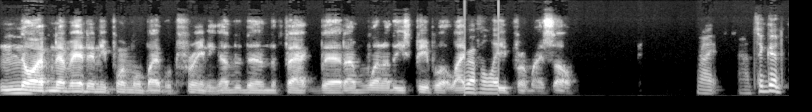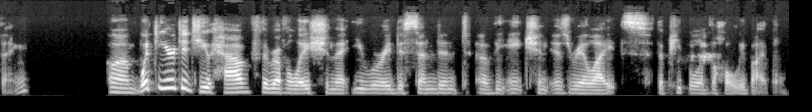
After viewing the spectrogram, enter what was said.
No, I've never had any formal Bible training other than the fact that I'm one of these people that like revelation for myself. Right. That's a good thing. Um, what year did you have the revelation that you were a descendant of the ancient Israelites, the people of the Holy Bible?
